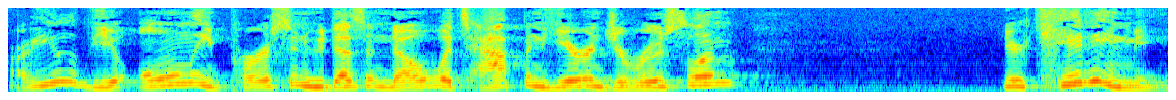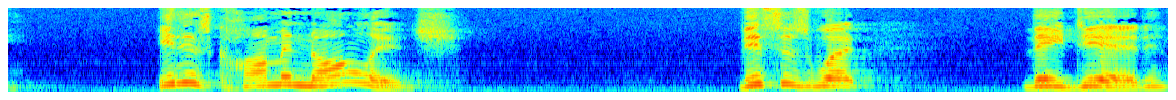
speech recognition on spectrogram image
Are you the only person who doesn't know what's happened here in Jerusalem? You're kidding me. It is common knowledge. This is what they did.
